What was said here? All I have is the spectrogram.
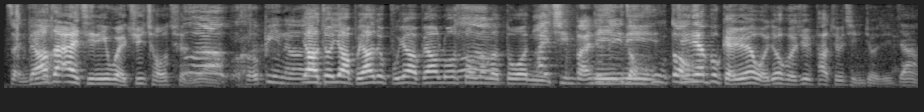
怎样，不要在爱情里委曲求全啦，何必呢？要就要，不要就不要，不要啰嗦那么多。你爱情本来就是一种互动，今天不给约我就回去怕出情，就这样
